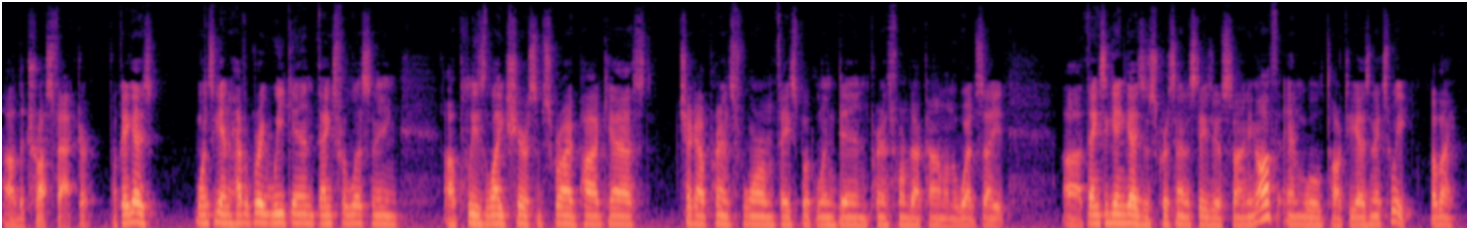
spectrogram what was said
uh, the trust factor. Okay, guys, once again, have a great weekend. Thanks for listening. Uh, please like, share, subscribe, podcast. Check out Transform, Facebook, LinkedIn, transform.com on the website. Uh, thanks again, guys. This is Chris Anastasio signing off, and we'll talk to you guys next week. Bye bye.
